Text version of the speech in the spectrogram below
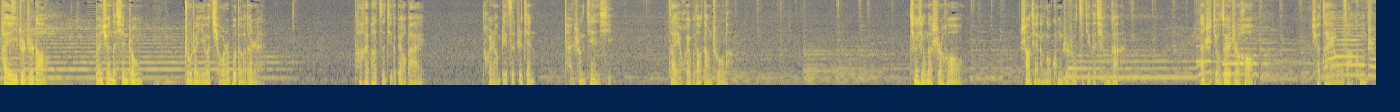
他也一直知道，文轩的心中住着一个求而不得的人。他害怕自己的表白会让彼此之间产生间隙，再也回不到当初了。清醒的时候。尚且能够控制住自己的情感，但是酒醉之后，却再也无法控制。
